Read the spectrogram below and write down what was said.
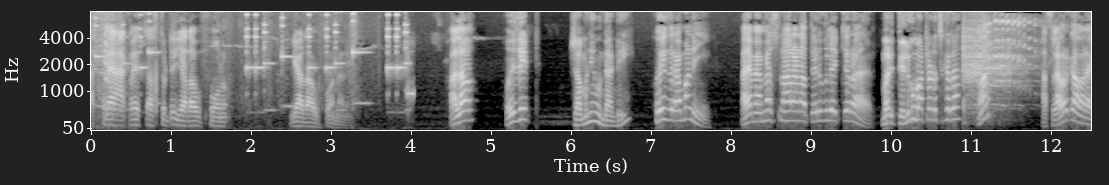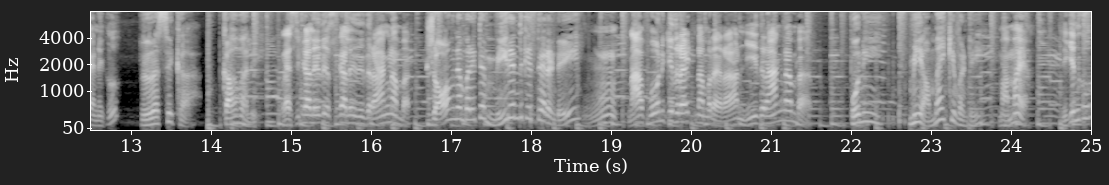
అసలే ఆకలి చేస్తుంటే యదవ్ ఫోను. యదవ్ ఫోన్ అని hello who is it Ramani ఉందండి who is Ramani? I am MS Narayana Telugu lecturer మరి తెలుగు మాట్లాడొచ్చు కదా? అసలు ఎవరు కావాలా నీకు? రసిక కావాలి. రసిక లేదు ఇసుక లేదు ఇది రాంగ్ నంబర్. రాంగ్ నెంబర్ అయితే మీరెందుకు ఎత్తారండి? నా ఫోన్కి ఇది రైట్ నంబర్ రా నీది రాంగ్ నంబర్. పోనీ మీ అమ్మాయికి ఇవ్వండి మా అమ్మాయ? నీకెందుకు?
